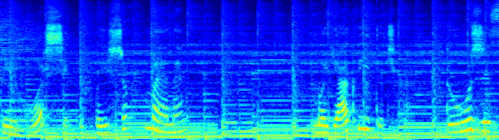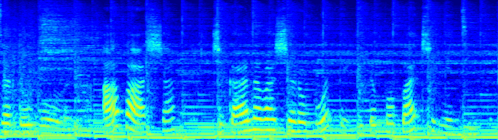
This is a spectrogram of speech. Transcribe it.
Такий горщик вийшов в мене. Моя квіточка дуже задоволена. А ваша? Чекаю на ваші роботи і до побачення, діти!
